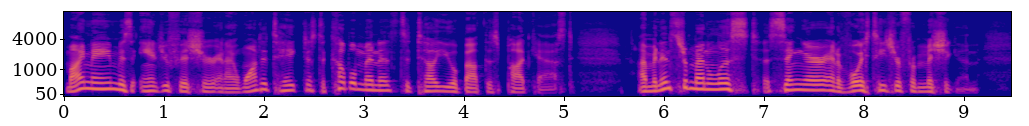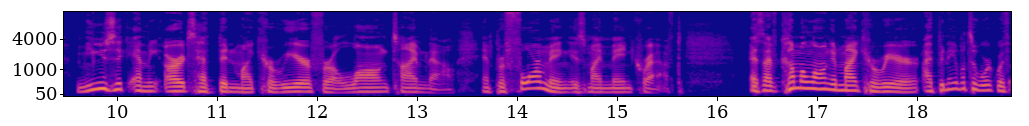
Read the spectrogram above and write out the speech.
My name is Andrew Fisher, and I want to take just a couple minutes to tell you about this podcast. I'm an instrumentalist, a singer, and a voice teacher from Michigan. Music and the arts have been my career for a long time now, and performing is my main craft. As I've come along in my career, I've been able to work with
